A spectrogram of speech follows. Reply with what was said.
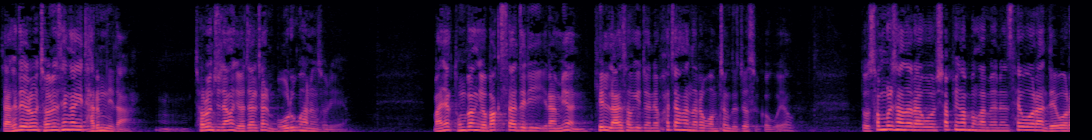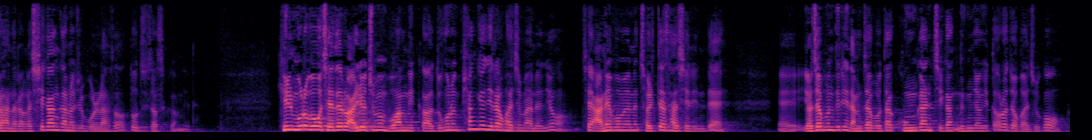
자, 근데 여러분 저는 생각이 다릅니다. 음, 저런 주장은 여자를 잘 모르고 하는 소리예요. 만약 동방 여박사들이라면 길 나서기 전에 화장하느라고 엄청 늦었을 거고요. 또 선물 사느라고 쇼핑 한번 가면은 세월아 네월아 하느라고 시간 가는 줄 몰라서 또 늦었을 겁니다. 길 물어보고 제대로 알려주면 뭐합니까? 누구는 편견이라고 하지만은요, 제 아내 보면은 절대 사실인데, 여자분들이 남자보다 공간 지각 능력이 떨어져가지고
